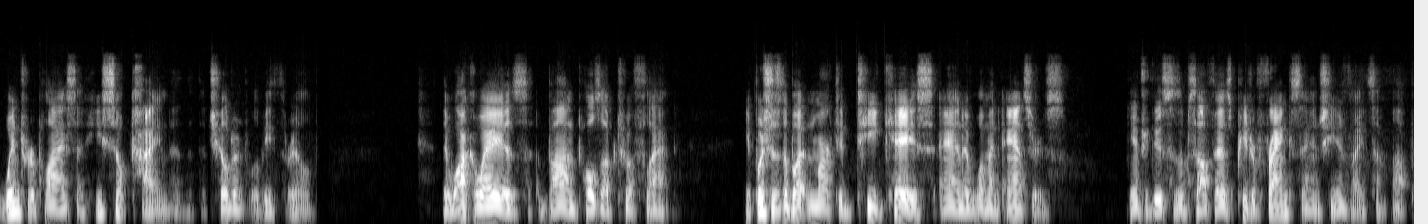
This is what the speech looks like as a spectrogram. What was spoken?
Wint replies that he's so kind that the children will be thrilled. They walk away as Bond pulls up to a flat. He pushes the button marked T case, and a woman answers. He introduces himself as Peter Franks, and she invites him up.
